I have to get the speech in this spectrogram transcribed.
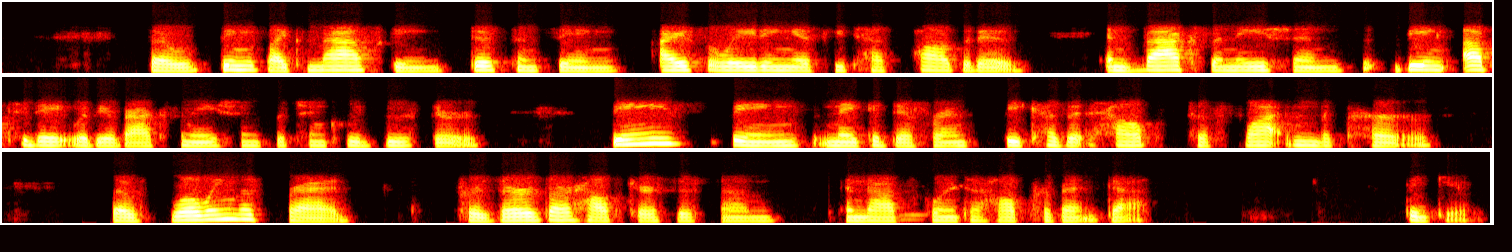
So things like masking, distancing, isolating if you test positive, and vaccinations, being up to date with your vaccinations, which include boosters. These things make a difference because it helps to flatten the curve. So slowing the spread preserves our healthcare system, and that's going to help prevent death. Thank you.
